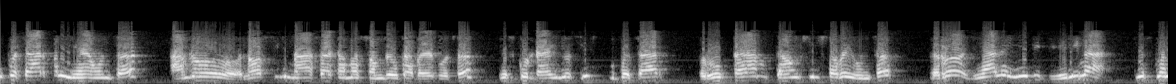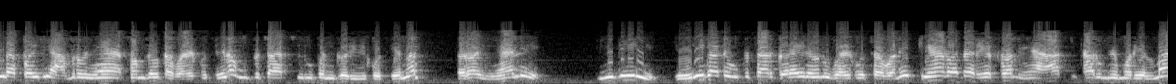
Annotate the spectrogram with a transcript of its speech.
उपचार पनि यहाँ हुन्छ। हाम्रो नर्सिङ महाशाखामा सम्झौता भएको छ। यसको डायग्नोसिस उपचार रोकथाम काउन्सिल सबै हुन्छ। र यहाँले यदि भेरीमा यसभन्दा पहिले हाम्रो यहाँ सम्झौता भएको थिएन उपचार सुरु पनि गरिएको थिएन। र यहाँले यदि भेरीबाट उपचार गराइरहनु भएको छ भने त्यहाँबाट रेफरल यहाँ आरती थारू मेमोरियलमा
